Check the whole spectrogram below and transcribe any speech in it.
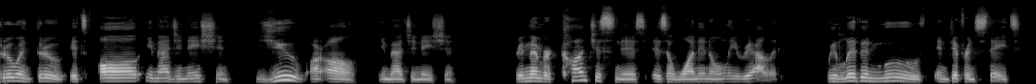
through and through. It's all imagination. You are all imagination. Remember, consciousness is a one and only reality. We live and move in different states.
